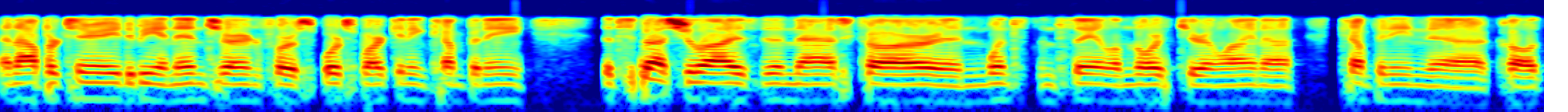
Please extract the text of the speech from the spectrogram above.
an opportunity to be an intern for a sports marketing company that specialized in NASCAR in Winston-Salem, North Carolina, company uh, called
